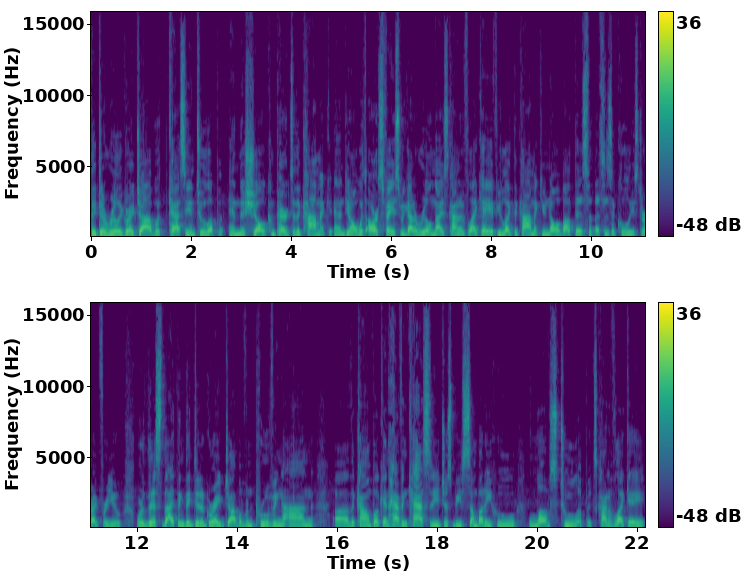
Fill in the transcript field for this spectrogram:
they did a really great job with Cassie and Tulip in this show compared to the comic. And you know, with Arseface, we got a real nice kind of like, hey, if you like the comic, you know about this, and this is a cool Easter egg for you. Where this, I think they did a great job of improving on. Uh, the comic book and having Cassidy just be somebody who loves Tulip. It's kind of like a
